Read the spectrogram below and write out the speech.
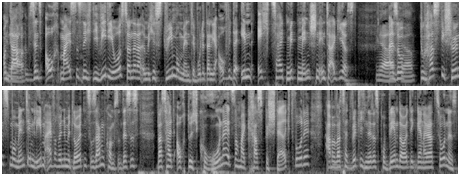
Und ja. da sind es auch meistens nicht die Videos, sondern dann irgendwelche Stream-Momente, wo du dann ja auch wieder in Echtzeit mit Menschen interagierst. Ja, also ja. du hast die schönsten Momente im Leben einfach, wenn du mit Leuten zusammenkommst. Und das ist, was halt auch durch Corona jetzt nochmal krass bestärkt wurde, aber was halt wirklich ne, das Problem der heutigen Generation ist.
